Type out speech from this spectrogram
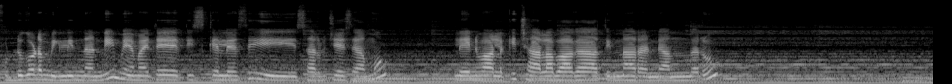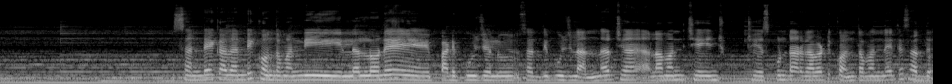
ఫుడ్ కూడా మిగిలిందండి. మేమైతే తీసుకెళ్ళేసి సర్వ్ చేసాము. లేని వాళ్ళకి చాలా బాగా తిన్నారండి అందరూ. సండే కదండి కొంతమంది ఇళ్ళల్లోనే పడి పూజలు సర్ది పూజలు అందరు చాలామంది చేయించు చేసుకుంటారు కాబట్టి కొంతమంది అయితే సర్దు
